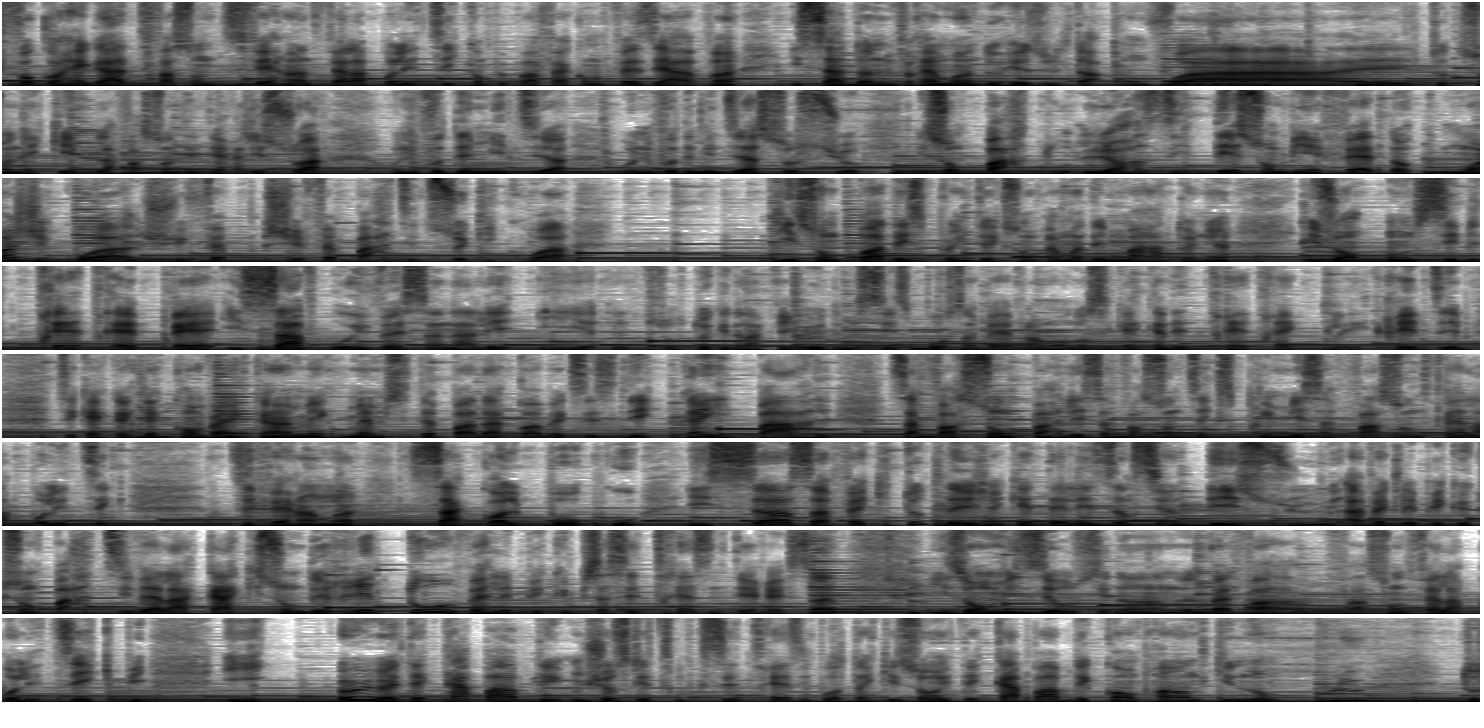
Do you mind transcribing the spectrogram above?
il faut qu'on regarde de façon différente faire la politique. On peut pas faire comme on faisait avant. Et ça donne vraiment de résultats. On voit euh, toute son équipe, la façon d'interagir, soit au niveau des médias, au niveau des médias sociaux. Ils sont partout. Leurs idées sont bien faites. Donc, moi, je crois, je fais, je fais partie de ceux qui croient qui ne sont pas des sprinters, qui sont vraiment des marathoniens. Ils ont une cible très très près. Ils savent où ils veulent s'en aller. Et euh, surtout que dans la figure de M. Paul Saint-Pierre Plamondon, c'est quelqu'un de très très crédible. C'est quelqu'un qui est convaincant, mais même si tu n'es pas d'accord avec ses idées, quand il parle, sa façon de parler, sa façon de s'exprimer, sa façon de faire la politique, différemment, ça colle beaucoup. Et ça, ça fait que toutes les gens qui étaient les anciens déçus avec les PQ qui sont partis vers la CAQ, qui sont de retour vers les PQ, puis ça c'est très intéressant. Ils ont misé aussi dans une nouvelle façon de faire la politique, puis ils, eux étaient capables, de, une chose que je trouve que c'est très important, qu'ils ont été capables de comprendre qu'ils n'ont plus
